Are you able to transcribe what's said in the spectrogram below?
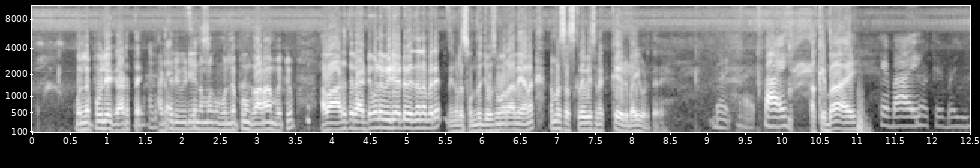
മുല്ലപ്പൂലേക്ക് അടുത്ത അടുത്തൊരു വീഡിയോ നമുക്ക് മുല്ലപ്പൂവും കാണാൻ പറ്റും. അപ്പോൾ അടുത്തൊരു അടിപൊളി വീഡിയോ ആയിട്ട് വരുന്നവരെ വരെ നിങ്ങളുടെ സ്വന്തം ജോസ് മൊറാനെയാണ്. നമ്മുടെ സബ്സ്ക്രൈബേഴ്സിനൊക്കെ ഒരു ബൈ കൊടുത്തരേ. Bye. Bye. Okay, bye. Okay, bye. Okay, bye.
